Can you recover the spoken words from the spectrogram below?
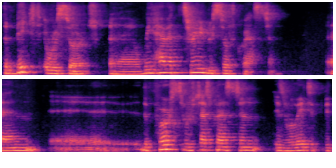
the big research uh, we have a three research question, and uh, the first research question is related with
